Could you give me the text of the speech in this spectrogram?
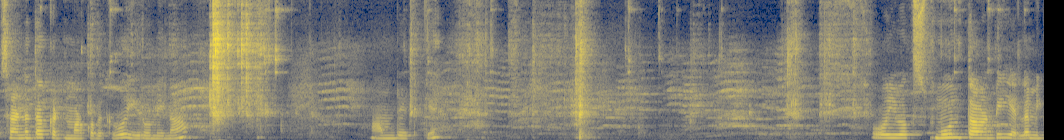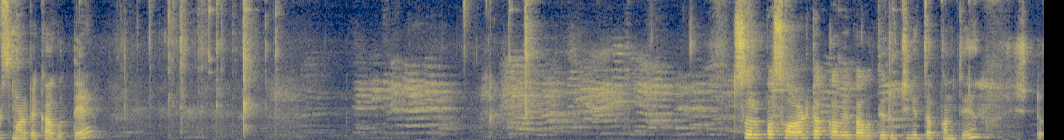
ಸಣ್ಣದಾಗಿ ಕಟ್ ಮಾಡ್ಕೋಬೇಕು ಈರುಳ್ಳಿನ. ಆಮ್ಲೆಟ್ಗೆ. ಓ, ಇವಾಗ ಸ್ಮೂನ್ ತಗೊಂಡು ಎಲ್ಲ ಮಿಕ್ಸ್ ಮಾಡಬೇಕಾಗುತ್ತೆ. ಸ್ವಲ್ಪ ಸಾಲ್ಟ್ ಹಾಕ್ಕೋಬೇಕಾಗುತ್ತೆ ರುಚಿಗೆ ತಕ್ಕಂತೆ. ಇಷ್ಟು.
